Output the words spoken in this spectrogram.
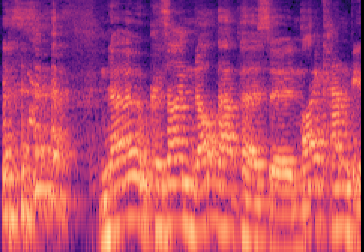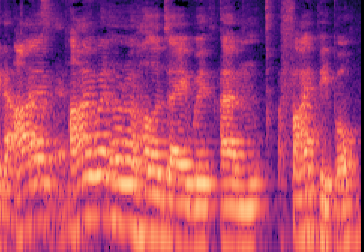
no, because I'm not that person. I can be that person. I, I went on a holiday with um, five people,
